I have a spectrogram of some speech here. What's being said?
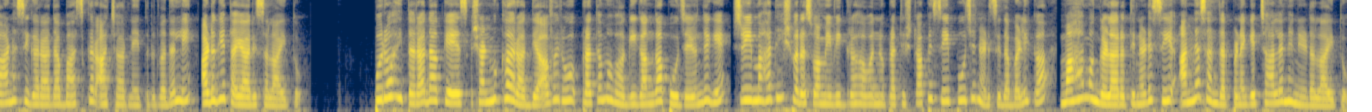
ಬಾಣಸಿಗರಾದ ಭಾಸ್ಕರ್ ಆಚಾರ್ ನೇತೃತ್ವದಲ್ಲಿ ಅಡುಗೆ ತಯಾರಿಸಲಾಯಿತು. ಪುರೋಹಿತರಾದ ಕೆಎಸ್ ಷಣ್ಮುಖಾರಾಧ್ಯ ಅವರು ಪ್ರಥಮವಾಗಿ ಗಂಗಾ ಪೂಜೆಯೊಂದಿಗೆ ಶ್ರೀ ಮಹದೇಶ್ವರ ಸ್ವಾಮಿ ವಿಗ್ರಹವನ್ನು ಪ್ರತಿಷ್ಠಾಪಿಸಿ ಪೂಜೆ ನಡೆಸಿದ ಬಳಿಕ ಮಹಾಮಂಗಳಾರತಿ ನಡೆಸಿ ಅನ್ನ ಸಂದರ್ಪಣೆಗೆ ಚಾಲನೆ ನೀಡಲಾಯಿತು.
